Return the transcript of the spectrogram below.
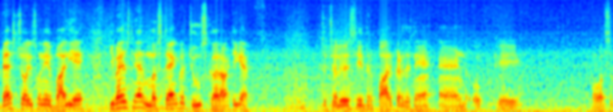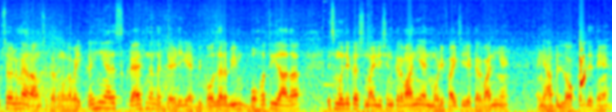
बेस्ट चॉइस होने वाली है कि भाई उसने यार मस्टैंग को चूज़ करा, ठीक है? तो चलो इसे इधर पार कर देते हैं एंड ओके और सबसे पहले मैं आराम से करूँगा भाई। कहीं यार स्क्रैच ना लग जाए, ठीक है? बिकॉज़ यार अभी बहुत ही ज़्यादा इसमें मुझे कस्टमाइजेशन करवानी है एंड मॉडिफाई चीज़ें करवानी है एंड यहाँ पे लॉक कर देते हैं।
